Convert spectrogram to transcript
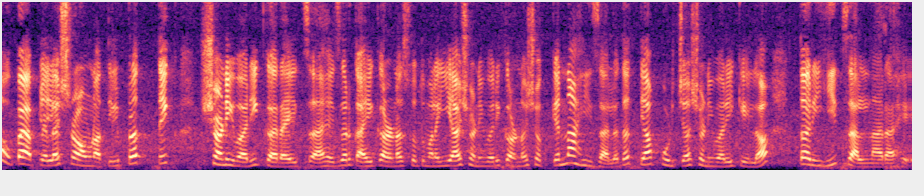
उपाय आपल्याला श्रावणातील प्रत्येक शनिवारी करायचा आहे. जर काही कारणास्तव तुम्हाला या शनिवारी करणं शक्य नाही झालं तर त्या पुढच्या शनिवारी केलं तरीही चालणार आहे.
